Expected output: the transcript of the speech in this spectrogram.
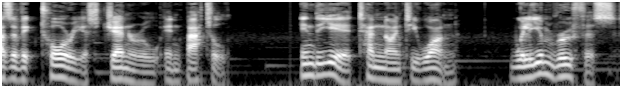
as a victorious general in battle. In the year 1091, William Rufus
